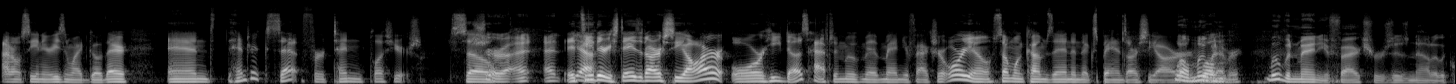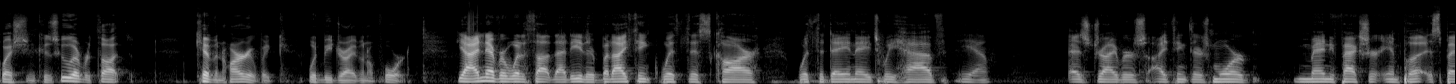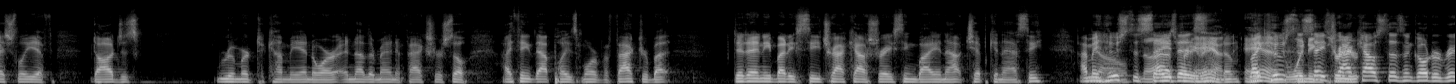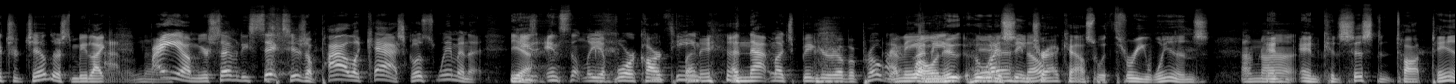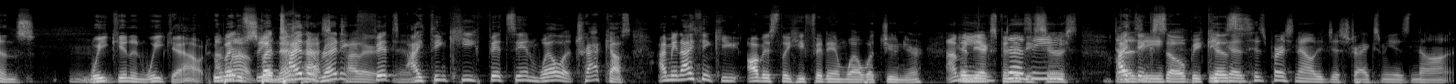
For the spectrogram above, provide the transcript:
I don't see any reason why I'd go there. And Hendrick's set for ten plus years. So Sure. And, and it's yeah. either he stays at RCR or he does have to move mid manufacturer, or you know someone comes in and expands RCR Well, or moving, whatever. moving manufacturers isn't out of the question because whoever thought Kevin Harvick would be driving a Ford? Yeah, I never would have thought that either. But I think with this car, with the day and age we have Yeah, as drivers, I think there's more manufacturer input, especially if Dodge is rumored to come in or another manufacturer. So I think that plays more of a factor. But did anybody see Trackhouse Racing buying out Chip Ganassi? I mean, No. who's to No, say that's pretty that? random. Like, And who's to winning say three- Trackhouse doesn't go to Richard Childress and be like, don't know. "Bam, you're 76. Here's a pile of cash. Go swim in it." Yeah. He's instantly a four car team funny. and that much bigger of a program. I mean- Well, and who, who would have yeah, seen you know? Trackhouse with three wins I'm and, and consistent top tens Mm-hmm. week in and week out? Who I'm not- but that? Tyler Reddick Tyler, fits. yeah. I think he fits in well at Trackhouse. I mean, I think he obviously he fit in well with Junior I mean, in the does Xfinity he? series. I think he? so because, his personality just strikes me as not.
